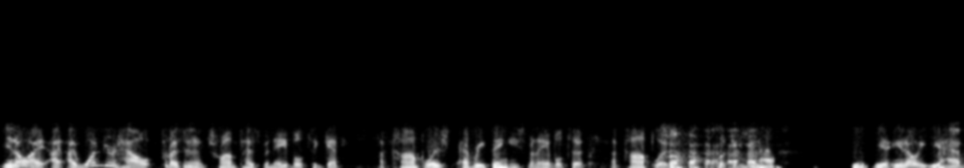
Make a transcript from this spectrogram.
you, know, I, I- I wonder how President Trump has been able to get accomplished everything he's been able to accomplish. Look, you have you, you you know you have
